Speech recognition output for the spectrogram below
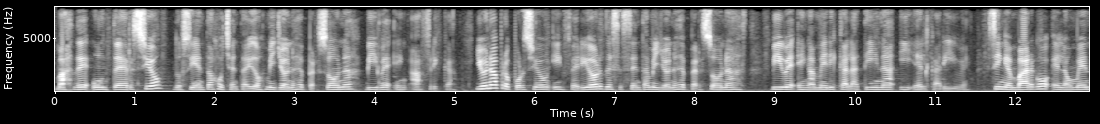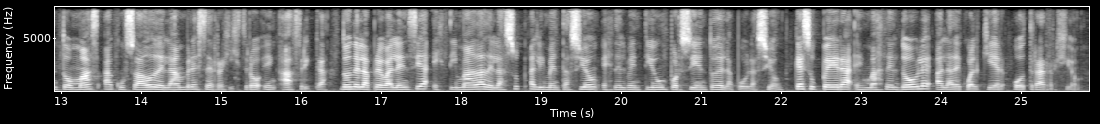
Más de un tercio, 282 millones de personas, vive en África. Y una proporción inferior de 60 millones de personas vive en América Latina y el Caribe. Sin embargo, el aumento más acusado del hambre se registró en África, donde la prevalencia estimada de la subalimentación es del 21% de la población, que supera en más del doble a la de cualquier otra región.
